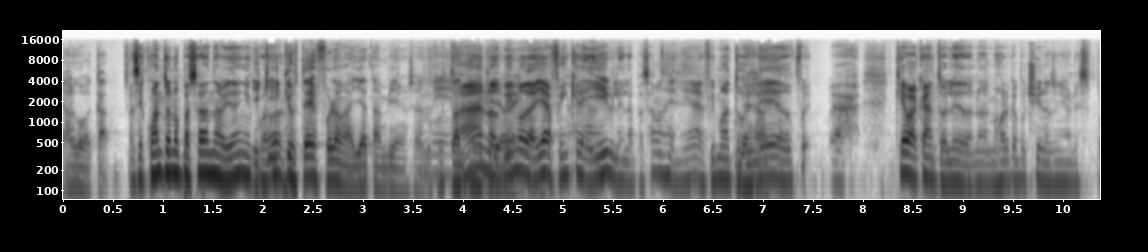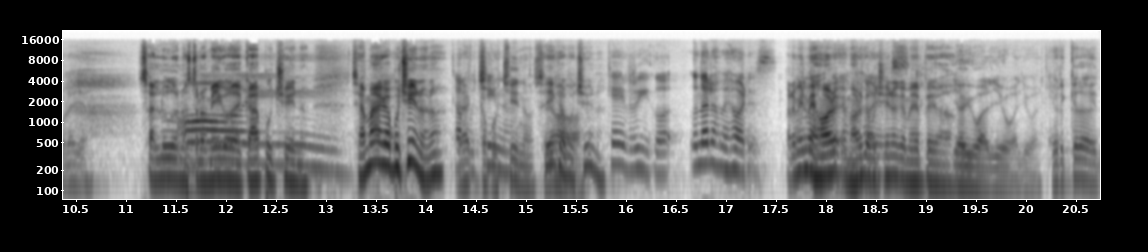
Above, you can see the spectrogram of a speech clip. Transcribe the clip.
algo bacán. ¿Hace cuánto no pasaba Navidad en Y que, Ecuador? y que ustedes fueron allá también, o sea, También. justo antes Ah, de nos vimos de allá, fue increíble, la pasamos genial. Fuimos a Toledo. acá. Fue, ah, qué bacán Toledo, ¿no? El mejor capuchino, señores, por allá. Saludo a nuestro amigo de. Capuchino. Se llama Capuchino, ¿no? Capuchino. Sí. Capuchino. Qué rico. Uno de los mejores. Para mí el mejor, el mejor capuchino que me he pegado. Yo igual, yo igual, yo igual. Yo creo,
